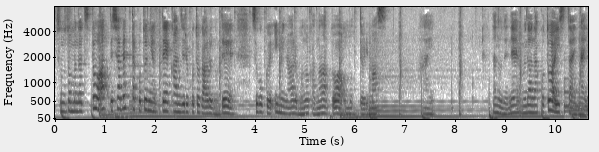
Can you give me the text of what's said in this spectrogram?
その友達と会って喋ったことによって感じることがあるのですごく意味のあるものかなとは思っております。なのでね無駄なことは一切ないっ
